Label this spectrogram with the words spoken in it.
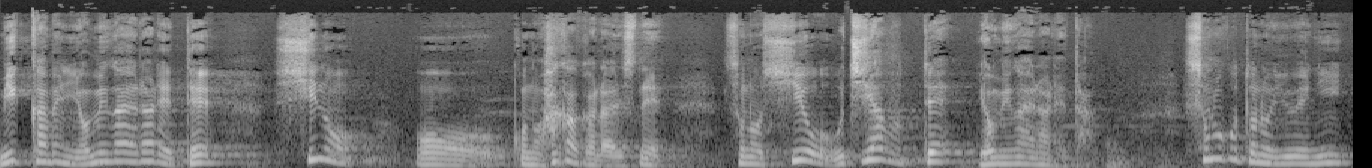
3日目によみがえられて死のこの墓からですねその死を打ち破ってよみがえられた。そのことのゆえに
